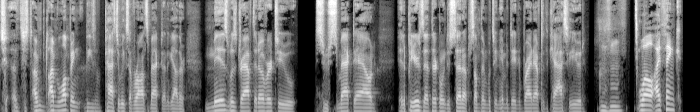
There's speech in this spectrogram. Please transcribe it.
just I'm I'm lumping these past two weeks of Raw and SmackDown together. Miz was drafted over to to SmackDown. It appears that they're going to set up something between him and Daniel Bryan after the Cass feud. hmm Well, I think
